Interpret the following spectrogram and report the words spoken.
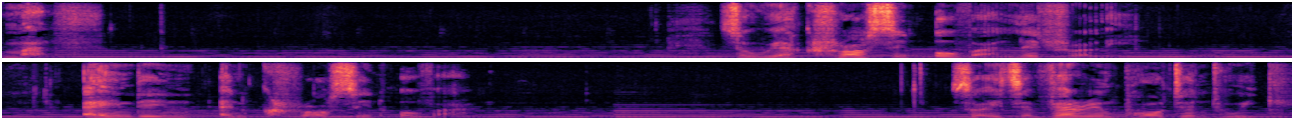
month. So we are crossing over literally, ending and crossing over. So it's a very important week.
